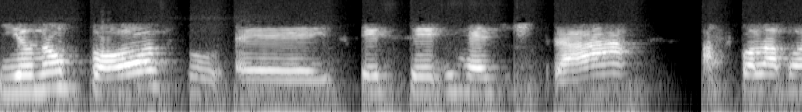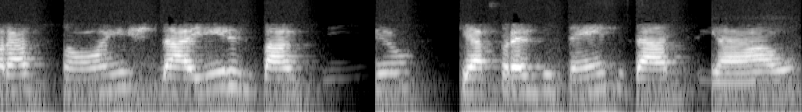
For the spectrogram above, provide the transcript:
E eu não posso é, esquecer de registrar as colaborações da Iris Basílio, que é a presidente da Atrial,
